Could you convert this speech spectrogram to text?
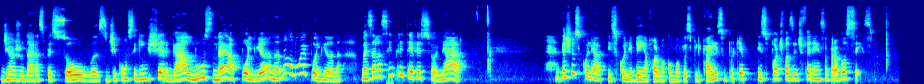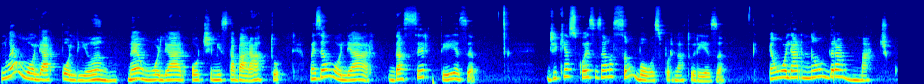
de ajudar as pessoas, de conseguir enxergar a luz, né? A poliana, não, não é poliana, mas ela sempre teve esse olhar Deixa eu escolher, escolher bem a forma como eu vou explicar isso, porque isso pode fazer diferença para vocês. Não é um olhar poliano, né? Um olhar otimista barato, mas é um olhar da certeza de que as coisas elas são boas por natureza. É um olhar não dramático.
